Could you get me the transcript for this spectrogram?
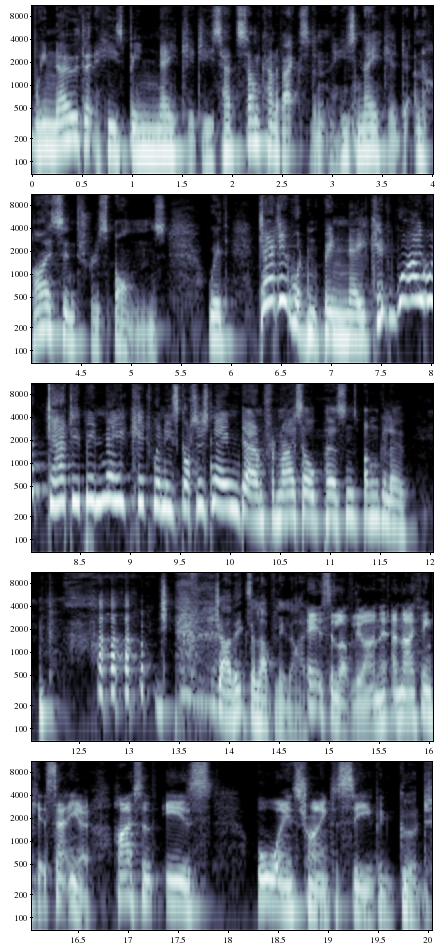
we know that he's been naked. He's had some kind of accident. and He's naked, and Hyacinth responds with, "Daddy wouldn't be naked. Why would Daddy be naked when he's got his name down for a nice old person's bungalow?" which, I think's a lovely line. It's a lovely line, and I think it's you know Hyacinth is always trying to see the good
